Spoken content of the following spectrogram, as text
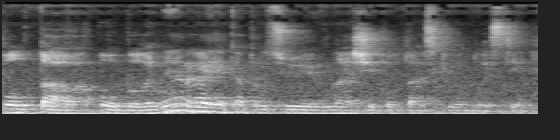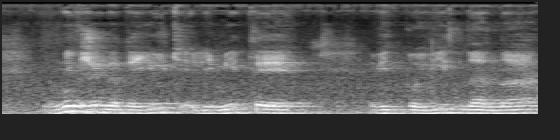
Полтава Обленерго, яка працює в нашій Полтавській області, вони вже надають ліміти відповідно на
